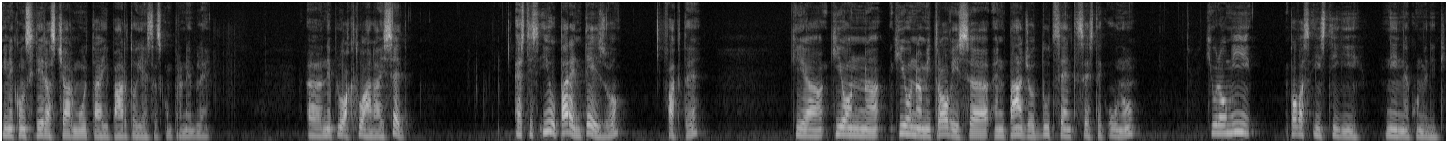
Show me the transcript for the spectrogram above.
mi ne consideras char parto i estas compreneble uh, ne plu I sed estis iu parenteso, facte, kia, kion, kion mi trovis eh, en pagio 261, kiu lo mi povas instigi nin kun mediti.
